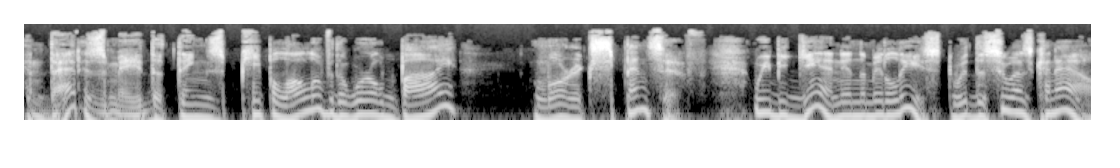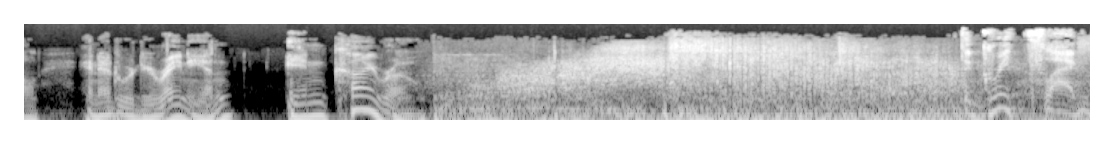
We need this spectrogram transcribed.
and that has made the things people all over the world buy more expensive. We begin in the Middle East with the Suez Canal and Edward Yeranian in Cairo. The Greek flagged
